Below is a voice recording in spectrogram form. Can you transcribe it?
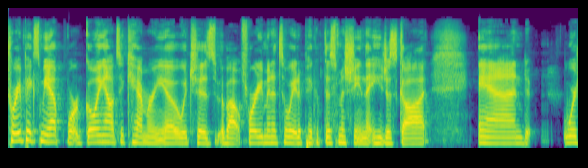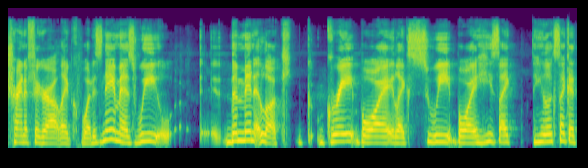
Tori picks me up. We're going out to Camarillo, which is about 40 minutes away to pick up this machine that he just got. And we're trying to figure out like what his name is. We, the minute, look, great boy, like sweet boy. He's like, he looks like a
